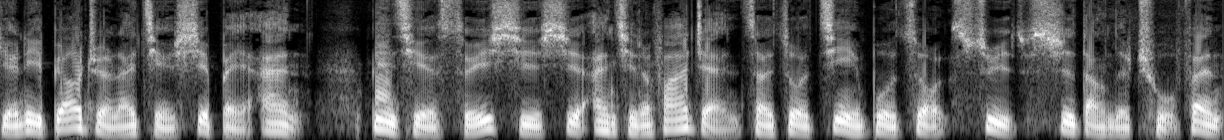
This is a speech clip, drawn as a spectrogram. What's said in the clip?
严厉标准来检视本案，并且随时视案情的发展，再做进一步做适适当的处分。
